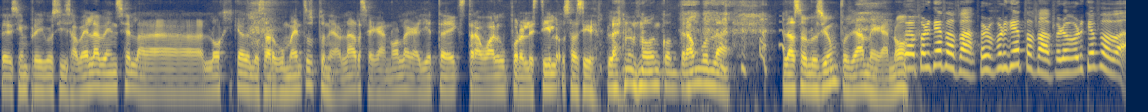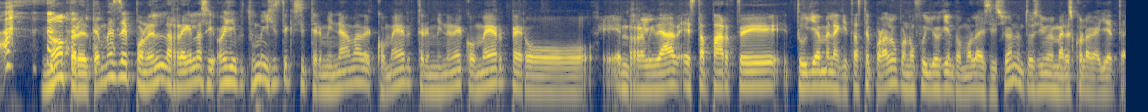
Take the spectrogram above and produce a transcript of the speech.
eh, siempre digo, si Isabela vence la lógica de los argumentos, pues ni hablar, se ganó la galleta extra o algo por el estilo. O sea, si de plano no encontramos la, la solución, pues ya me ganó. ¿Pero por qué, papá? ¿Pero por qué, papá? ¿Pero por qué, papá? No, pero el tema es de poner las reglas y, oye, tú me dijiste que si terminaba de comer, terminé de comer, pero en realidad esta parte tú ya me la quitaste por algo, pero no fui yo quien tomó la decisión, entonces sí me merezco la galleta.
